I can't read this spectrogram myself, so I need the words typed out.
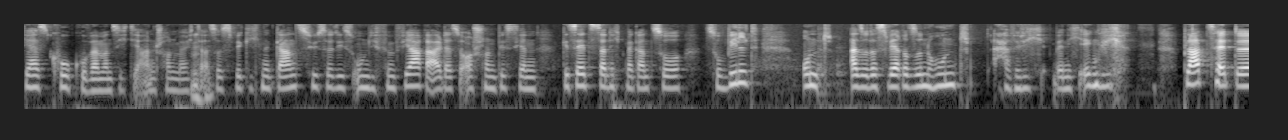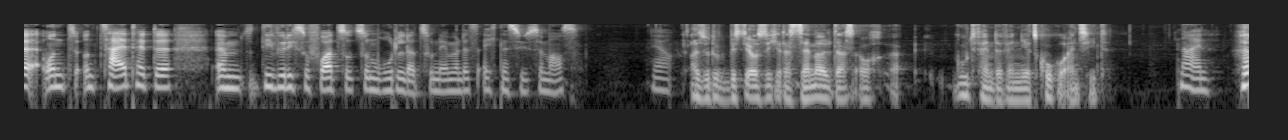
Die heißt Coco, wenn man sich die anschauen möchte. Mhm. Also ist wirklich eine ganz süße, die ist um die fünf Jahre alt, also auch schon ein bisschen gesetzter, nicht mehr ganz so, so wild. Und also das wäre so ein Hund, ah, würde ich, wenn ich irgendwie Platz hätte und, und Zeit hätte, ähm, die würde ich sofort so zum Rudel dazu nehmen. Das ist echt eine süße Maus. Ja. Also du bist dir auch sicher, dass Semmel das auch äh, gut fände, wenn jetzt Coco einzieht? Nein,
